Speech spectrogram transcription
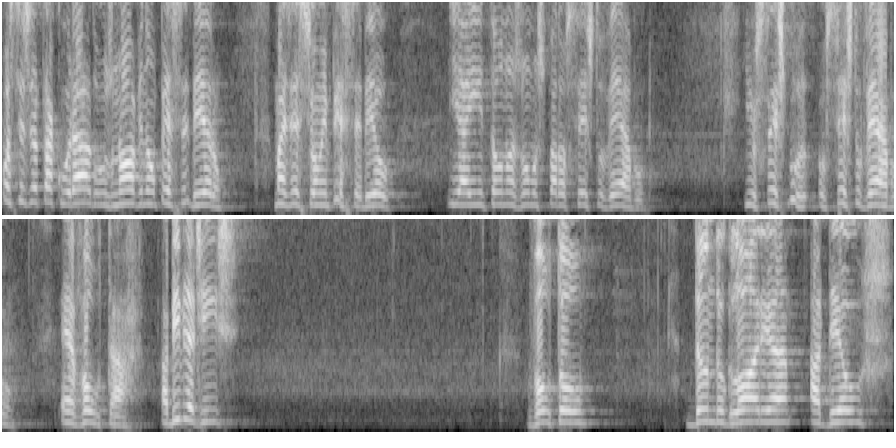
você já está curado. Os nove não perceberam, Mas esse homem percebeu, e aí então nós vamos para o sexto verbo. E o sexto, o sexto verbo é voltar. A Bíblia diz: voltou, dando glória a Deus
